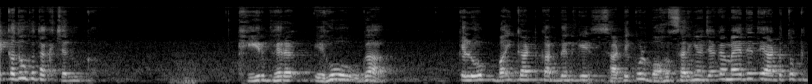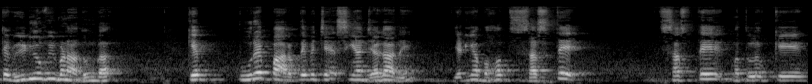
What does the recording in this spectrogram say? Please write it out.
ਇਹ ਕਦੋਂ ਕੁ ਤੱਕ ਚੱਲੂਗਾ? ਖੀਰ ਫਿਰ ਇਹੋ ਹੋਊਗਾ ਕਿ ਲੋਕ ਬਾਈਕਾਟ ਕਰ ਦੇਣਗੇ। ਸਾਡੇ ਕੋਲ ਬਹੁਤ ਸਾਰੀਆਂ ਜਗ੍ਹਾ, ਮੈਂ ਇਹਦੇ ਤੇ ਅੱਡ ਤੋਂ ਕਿਤੇ ਵੀਡੀਓ ਵੀ ਬਣਾ ਦੂੰਗਾ ਕਿ ਪੂਰੇ ਭਾਰਤ ਦੇ ਵਿੱਚ ਐਸੀਆਂ ਜਗ੍ਹਾ ਨੇ ਜਿਹੜੀਆਂ ਬਹੁਤ ਸਸਤੇ ਸਸਤੇ ਮਤਲਬ ਕਿ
